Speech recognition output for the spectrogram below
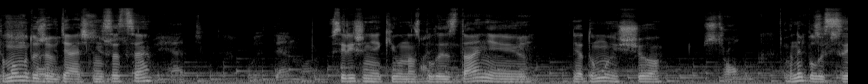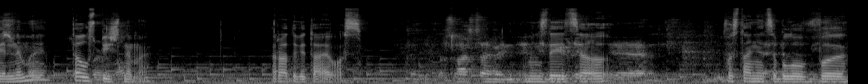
Тому ми дуже вдячні за це. Всі рішення, які у нас були з Данією, я думаю, що вони були сильними та успішними. Радо вітаю вас. Мені здається, Востаннє це було в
